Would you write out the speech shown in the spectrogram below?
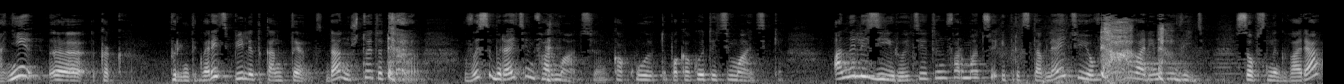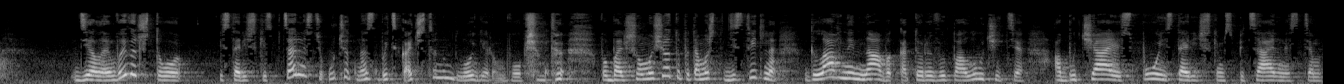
Они, э, как принято говорить, пилят контент. Да? Ну что это такое? Вы собираете информацию какую-то по какой-то тематике, анализируете эту информацию и представляете ее в говоримом виде. Собственно говоря, делаем вывод, что исторические специальности учат нас быть качественным блогером, в общем-то, по большому счету, потому что действительно главный навык, который вы получите, обучаясь по историческим специальностям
